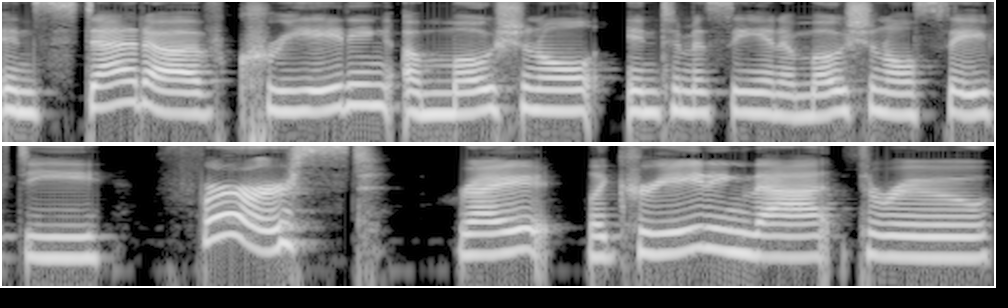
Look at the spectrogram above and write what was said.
instead of creating emotional intimacy and emotional safety first, right? Like creating that through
